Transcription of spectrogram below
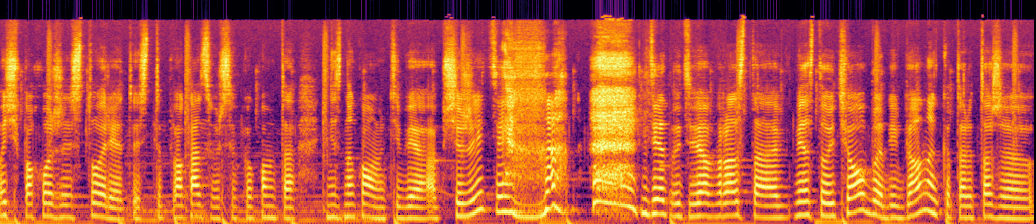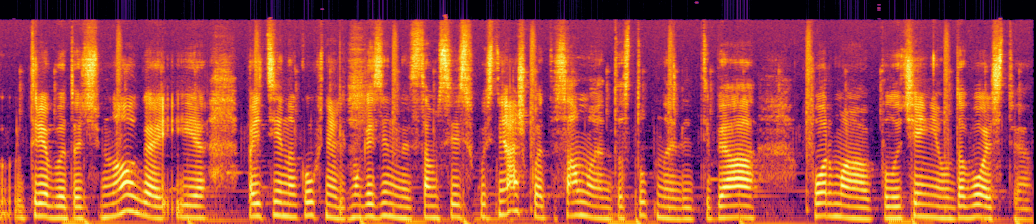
очень похожая история. То есть ты оказываешься в каком-то незнакомом тебе общежитии, где у тебя просто вместо учебы ребенок, который тоже требует очень много, и пойти на кухню или в магазин и там съесть вкусняшку, это самое доступное для тебя форма получения удовольствия.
